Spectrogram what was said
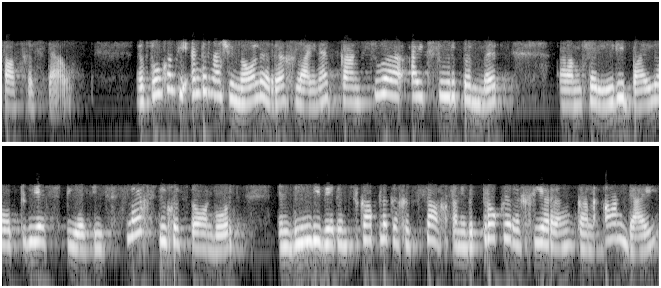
vasgestel. Nou volgens die internasionale riglyne kan so 'n uitvoerpermit um, vir hierdie bylae 2 spesies slegs toegestaan word indien die wetenskaplike gesag van die betrokke regering kan aandui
